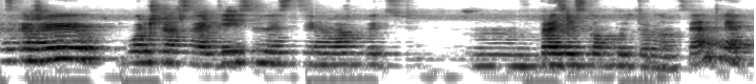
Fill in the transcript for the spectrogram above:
Расскажи больше о своей деятельности, может быть, в бразильском культурном центре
